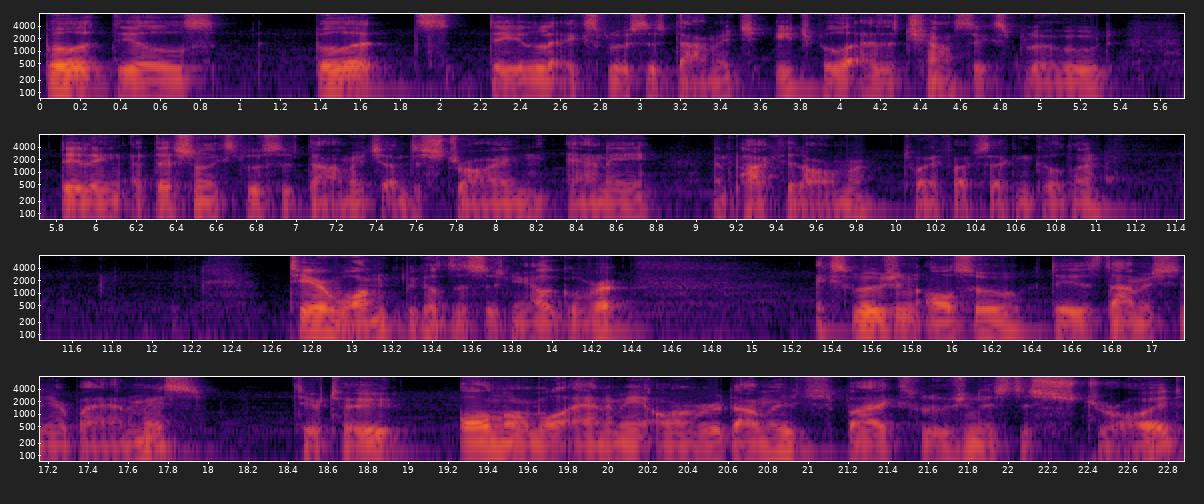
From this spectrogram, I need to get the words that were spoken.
bullet deals Bullets deal explosive damage. Each bullet has a chance to explode, dealing additional explosive damage and destroying any impacted armor. 25 second cooldown. Tier 1, because this is new, I'll go over it. Explosion also deals damage to nearby enemies. Tier 2, all normal enemy armor damage by explosion is destroyed.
